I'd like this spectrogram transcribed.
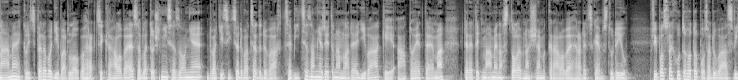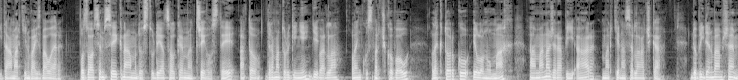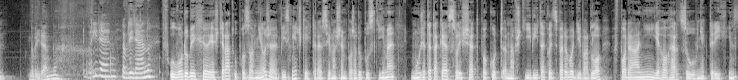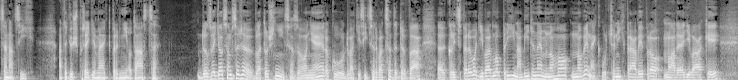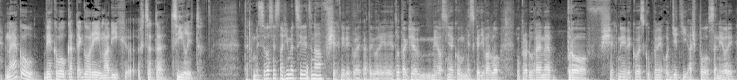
Známé Klicperovo divadlo v Hradci Králové se v letošní sezóně 2022 chce více zaměřit na mladé diváky a to je téma, které teď máme na stole v našem Králové hradeckém studiu. Při poslechu tohoto pořadu vás vítá Martin Weisbauer. Pozval jsem si k nám do studia celkem tři hosty, a to dramaturgini divadla Lenku Smrčkovou, lektorku Ilonu Mach a manažera PR Martina Sedláčka. Dobrý den vám všem. Dobrý den. Dobrý den. Dobrý den. V úvodu bych ještě rád upozornil, že písničky, které si v našem pořadu pustíme, můžete také slyšet, pokud navštívíte Klicperovo divadlo v podání jeho herců v některých inscenacích. A teď už přejdeme k první otázce. Dozvěděl jsem se, že v letošní sezóně roku 2022 eh, Klicperovo divadlo prý nabídne mnoho novinek určených právě pro mladé diváky. Na jakou věkovou kategorii mladých eh, chcete cílit? Tak my se vlastně snažíme cílit na všechny věkové kategorie. Je to tak, že my vlastně jako městské divadlo opravdu hrajeme pro všechny věkové skupiny od dětí až po seniory.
